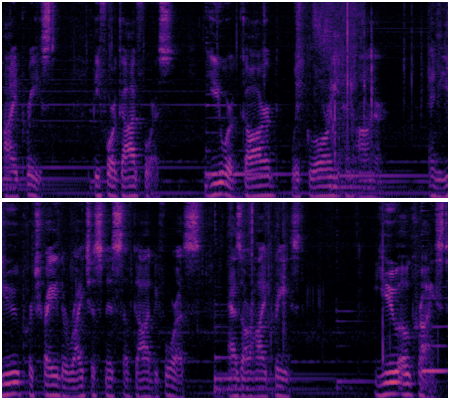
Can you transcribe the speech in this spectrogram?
high priest before God for us. You were garbed with glory and honor, and you portray the righteousness of God before us as our high priest. You, O Christ,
